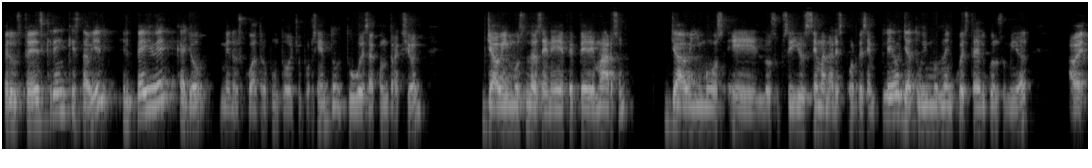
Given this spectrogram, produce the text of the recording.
Pero ustedes creen que está bien. El PIB cayó menos 4.8%, tuvo esa contracción. Ya vimos las NFP de marzo, ya vimos eh, los subsidios semanales por desempleo, ya tuvimos la encuesta del consumidor. A ver,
